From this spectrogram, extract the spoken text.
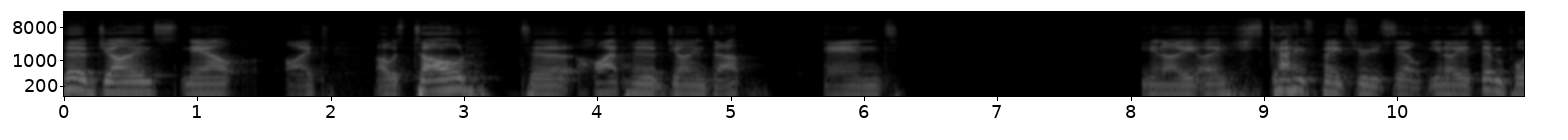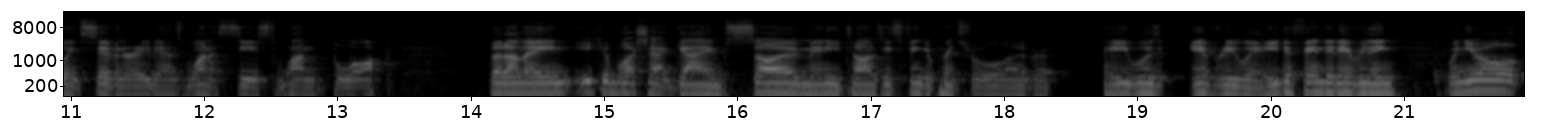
Herb Jones. Now I I was told to hype Herb Jones up, and you know his game speaks for itself. You know he had seven points, seven rebounds, one assist, one block. But I mean, you could watch that game so many times. His fingerprints were all over it. He was everywhere. He defended everything. When you're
